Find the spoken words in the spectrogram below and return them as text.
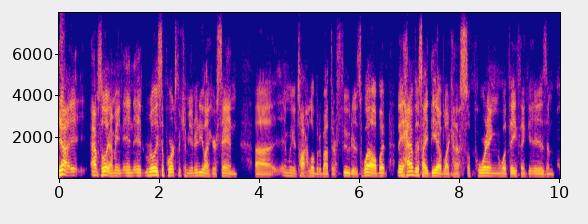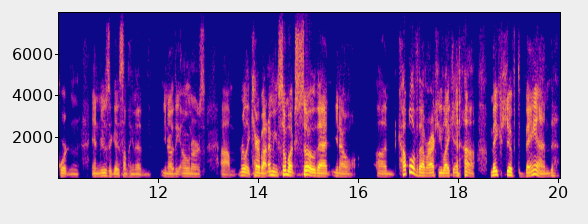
Yeah, it, absolutely. I mean, and it really supports the community, like you're saying. Uh, and we can talk a little bit about their food as well. But they have this idea of like kind of supporting what they think is important, and music is something that you know the owners um, really care about. I mean, so much so that you know a couple of them are actually like in a makeshift band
